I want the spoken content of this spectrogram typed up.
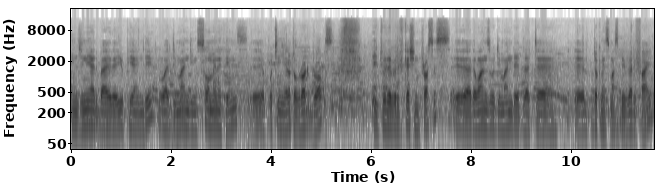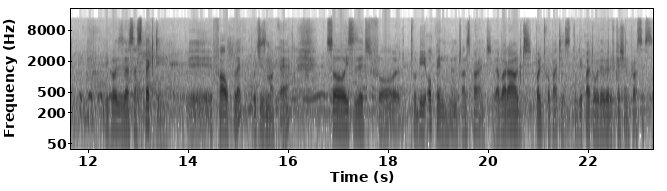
engineered by the UPND who are demanding so many things, uh, putting a lot of roadblocks into the verification process. Uh, the ones who demanded that uh, documents must be verified because they are suspecting uh, foul play, which is not there. So this is it for to be open and transparent. We have allowed political parties to be part of the verification process.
